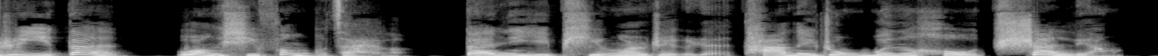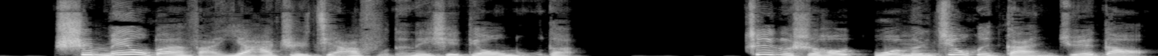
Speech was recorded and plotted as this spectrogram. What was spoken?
是，一旦王熙凤不在了，单以平儿这个人，她那种温厚善良，是没有办法压制贾府的那些刁奴的。这个时候，我们就会感觉到。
